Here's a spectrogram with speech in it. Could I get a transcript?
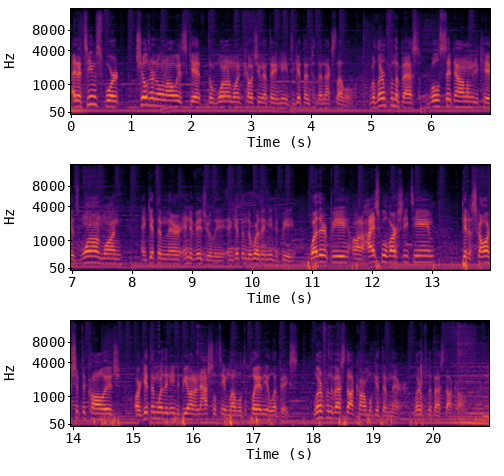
At a team sport, children don't always get the one-on-one coaching that they need to get them to the next level. We learn from the best. We'll sit down on your kids one-on-one and get them there individually and get them to where they need to be. Whether it be on a high school varsity team, get a scholarship to college, or get them where they need to be on a national team level to play in the Olympics. LearnFromTheBest.com will get them there. LearnFromTheBest.com.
